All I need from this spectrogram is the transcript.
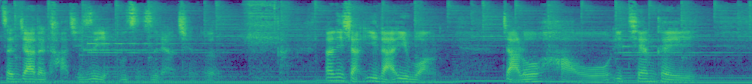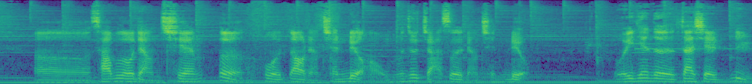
增加的卡其实也不只是两千二。那你想一来一往，假如好，我一天可以，呃，差不多两千二或到两千六，哈，我们就假设两千六，我一天的代谢率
